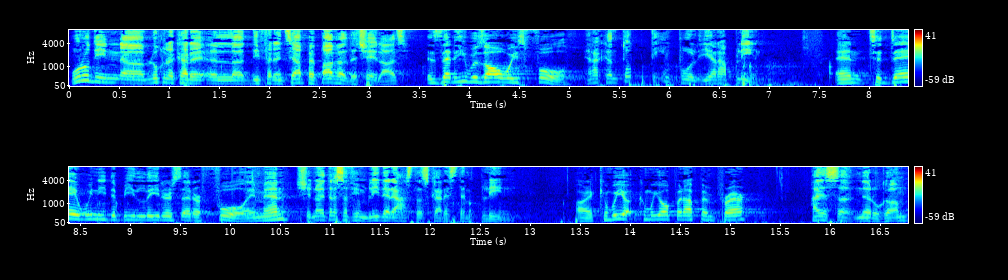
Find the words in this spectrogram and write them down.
Unul din uh, lucrurile care îl diferenția pe Pavel de ceilalți is that he was always full. era că în tot timpul era plin. And today we need to be leaders that are full. Amen. Și noi trebuie să fim lideri astăzi care suntem plini. All right, can we can we open up in prayer? Haideți să ne rugăm.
